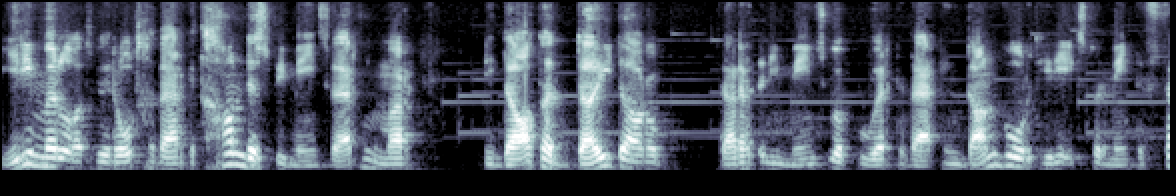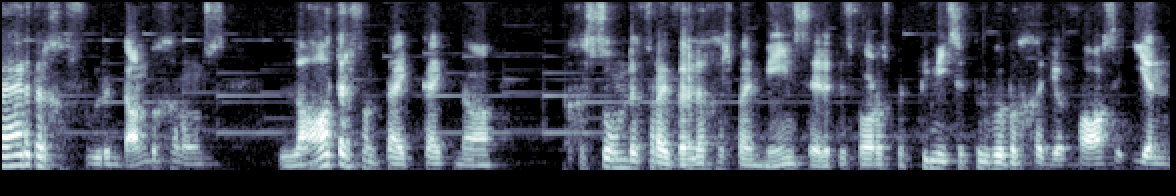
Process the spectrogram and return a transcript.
hierdie middel wat op die rot gewerk het, gaan dus die mens werk nie, maar die data dui daarop dat dit in die mens ook behoort te werk en dan word hierdie eksperimente verder gevoer en dan begin ons later van tyd kyk na gesonde vrywilligers by mense. Dit is waar ons met kliniese proewe begin, jou fase 1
